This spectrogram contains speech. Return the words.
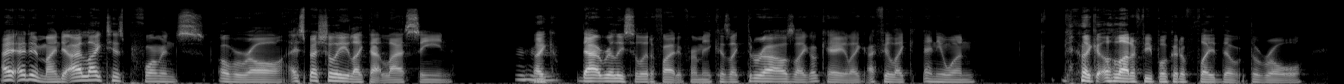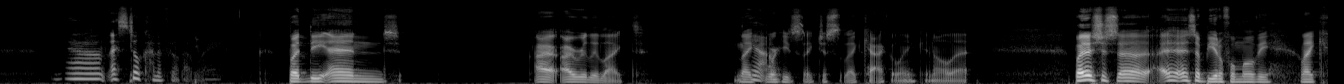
I, I didn't mind it. I liked his performance overall, especially like that last scene. Mhm. Like that really solidified it for me because like throughout I was like, okay, like I feel like anyone, like a lot of people could have played the the role, yeah, I still kind of feel that way. but the end, I I really liked, like Yeah. where he's like just like cackling and all that. But it's just uh it's a beautiful movie. Like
